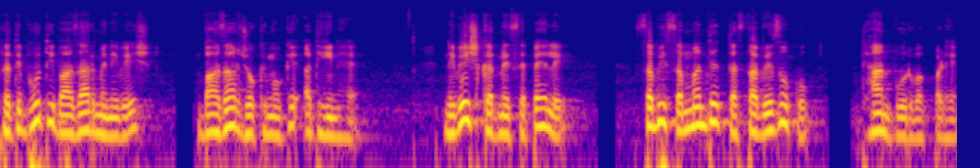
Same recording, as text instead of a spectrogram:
प्रतिभूति बाज़ार में निवेश बाज़ार जोखिमों के अधीन है। निवेश करने से पहले सभी संबंधित दस्तावेजों को ध्यानपूर्वक पढ़ें।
